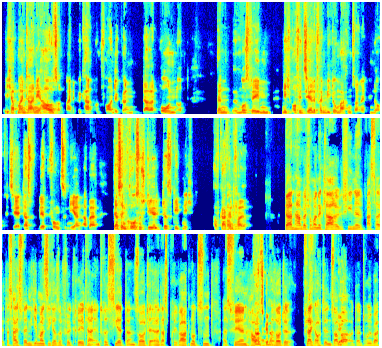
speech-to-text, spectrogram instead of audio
ich habe mein Tiny House und meine Bekannten und Freunde können daran wohnen und dann musst du eben nicht offizielle Vermietung machen, sondern inoffiziell. Das wird funktionieren. Aber das im großen Stil, das geht nicht. Auf gar keinen okay. Fall. Dann haben wir schon mal eine klare Schiene. Was, das heißt, wenn jemand sich also für Kreta interessiert, dann sollte er das privat nutzen als Ferienhaus. Genau. Er sollte vielleicht auch den Sommer ja. darüber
